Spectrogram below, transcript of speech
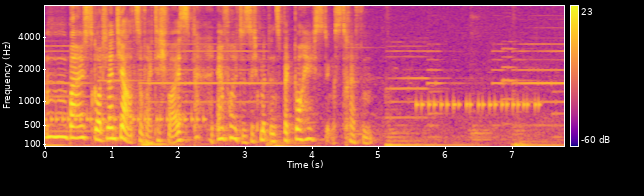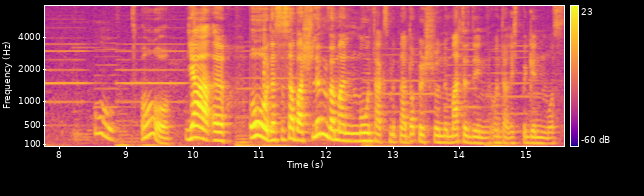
Mm, Bei Scotland Yard, soweit ich weiß. Er wollte sich mit Inspektor Hastings treffen. Oh, Oh, ja, äh, oh, das ist aber schlimm, wenn man montags mit einer Doppelstunde Mathe den Unterricht beginnen muss.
